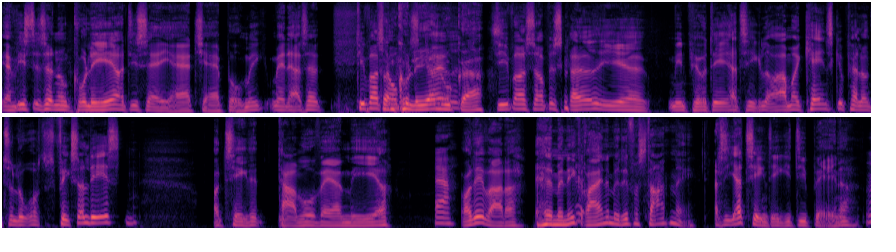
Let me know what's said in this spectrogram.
jeg viste det til nogle kolleger, og de sagde, ja, tja, bum, ikke? Men altså, de var Som kolleger nu gør. De var så beskrevet i øh, min phd artikel og amerikanske paleontologer fik så læst den, og tænkte, der må være mere. Ja. Og det var der. Havde man ikke regnet med det fra starten af? Altså, jeg tænkte ikke i de baner. Mm.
